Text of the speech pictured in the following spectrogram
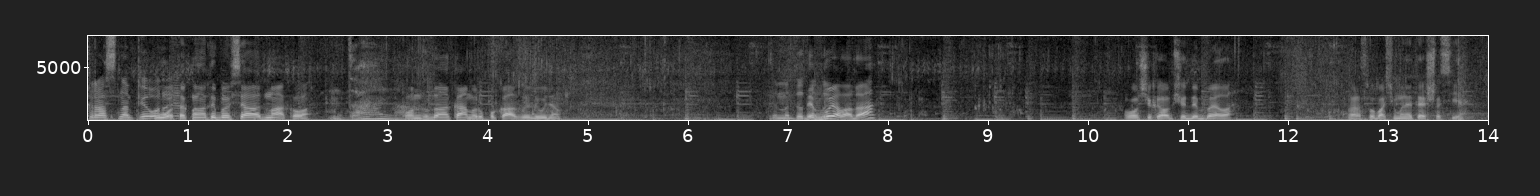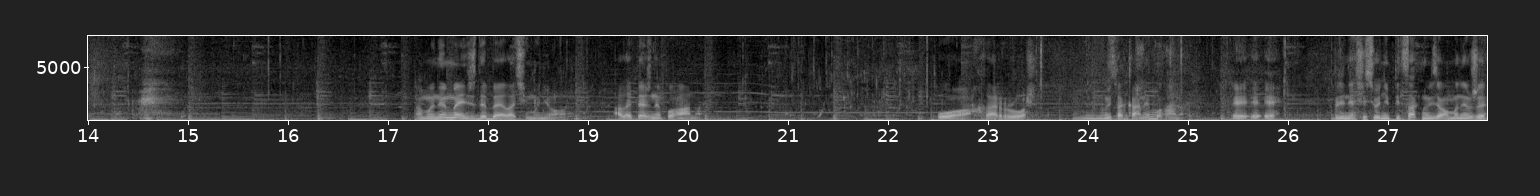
Краснопёры. О, так вона тебе вся однакова. Да, да. Вон туди на камеру показує людям. Це ми додали. Дебела, да? Вовчика взагалі дебела. Зараз побачимо, у мене теж щось є. А мене менш дебела, ніж у нього. Але теж непогано. О, хорош. Ну і така непогана. Е, е, е. Блін, я ще сьогодні підсак не взяв, у мене вже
